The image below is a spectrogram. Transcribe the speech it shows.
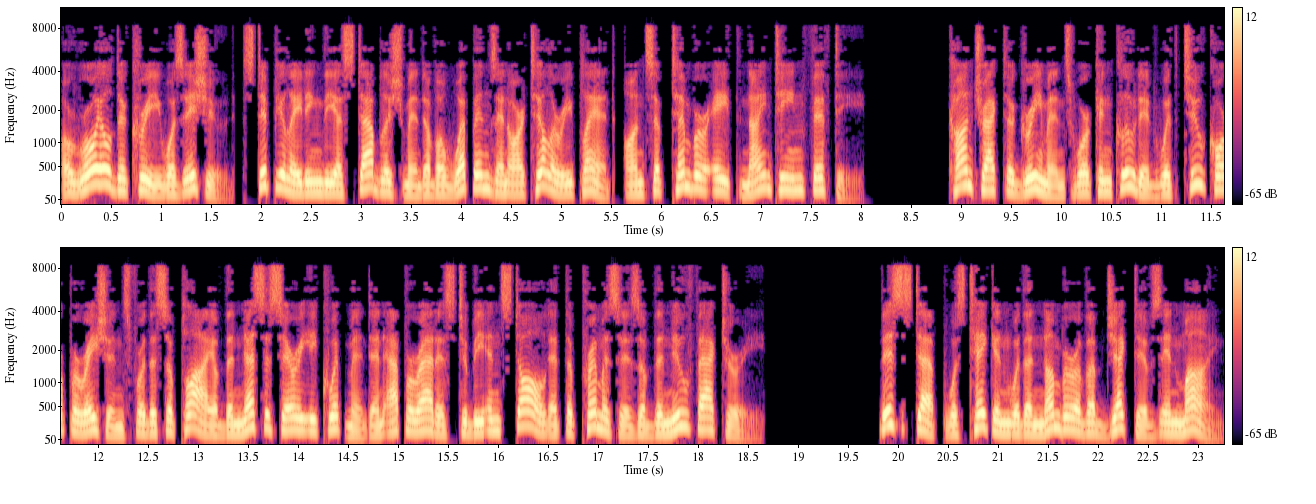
A royal decree was issued, stipulating the establishment of a weapons and artillery plant, on September 8, 1950. Contract agreements were concluded with two corporations for the supply of the necessary equipment and apparatus to be installed at the premises of the new factory. This step was taken with a number of objectives in mind,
